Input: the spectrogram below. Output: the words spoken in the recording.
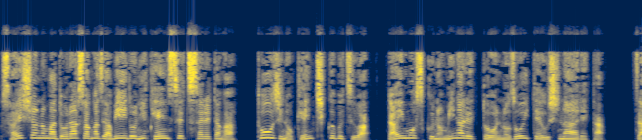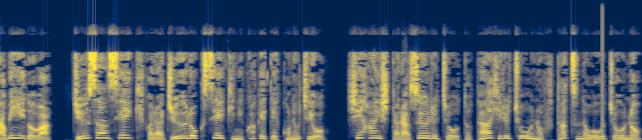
最初のマドラサがザビードに建設されたが、当時の建築物は大モスクのミナレットを除いて失われた。ザビードは13世紀から16世紀にかけてこの地を支配したラスール朝とターヒル朝の二つの王朝の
